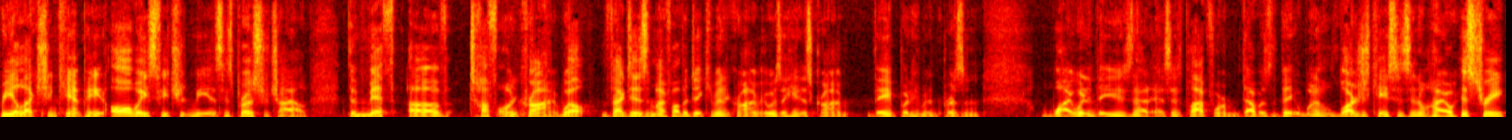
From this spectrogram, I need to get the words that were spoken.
reelection campaign always featured me as his poster child. The myth of tough on crime. Well, the fact is, my father did commit a crime. It was a heinous crime. They put him in prison why wouldn't they use that as his platform? That was big, one of the largest cases in Ohio history,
